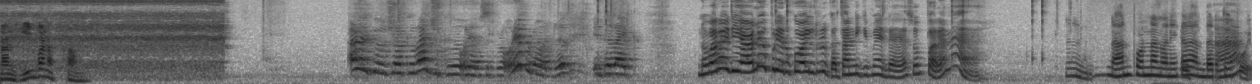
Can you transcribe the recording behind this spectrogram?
நன்றி வணக்கம். நுவரடியாவில் இப்படி ஒரு கோயில் இருக்கா? தண்ணிக்கு மேலே. சூப்பர் என்ன? ம், நான் போனான் வணிகா அந்த இடத்துக்கு போய்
